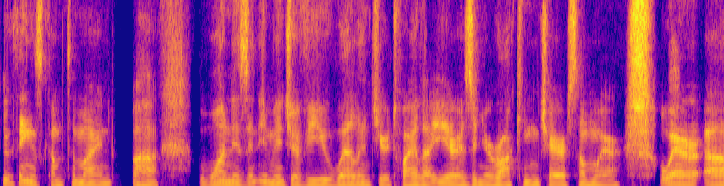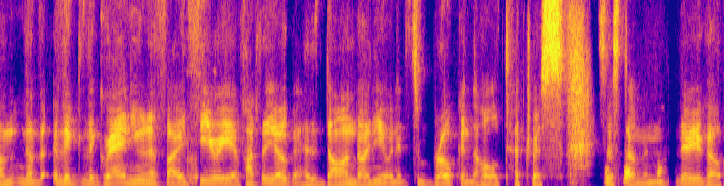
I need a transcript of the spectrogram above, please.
two things come to mind. Uh, one is an image of you well into your twilight years in your rocking chair somewhere, where um, the, the, the grand unified theory of hatha yoga has dawned on you, and it's broken the whole Tetris system. and there you go.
